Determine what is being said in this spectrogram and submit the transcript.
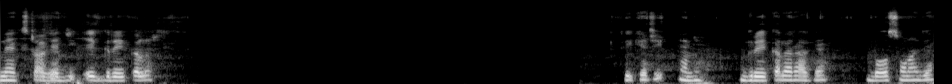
ਨੈਕਸਟ ਆ ਗਿਆ ਜੀ, ਇਹ ਗ੍ਰੇ ਕਲਰ ਠੀਕ ਹੈ ਜੀ ਹੈਲੋ ਗ੍ਰੇ ਕਲਰ ਆ ਗਿਆ, ਬਹੁਤ ਸੋਹਣਾ ਜਿਹਾ।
